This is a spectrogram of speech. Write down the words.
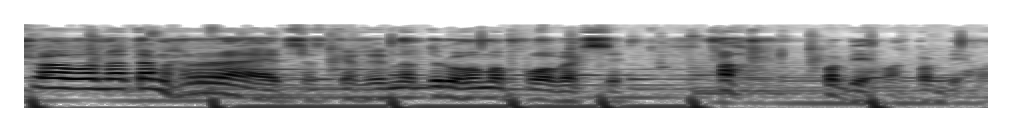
Що воно там грається, скажи, на другому поверсі? О, побігла, побігла.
